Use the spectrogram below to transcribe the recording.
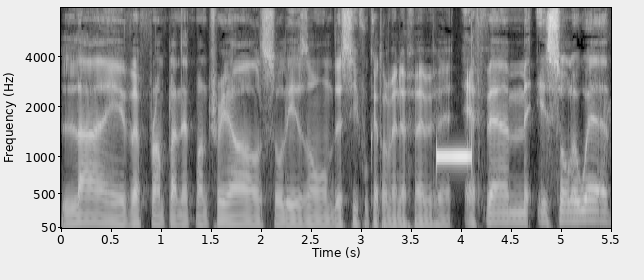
live from Planet Montreal sur les ondes de Sifu 89 FM et sur le web.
